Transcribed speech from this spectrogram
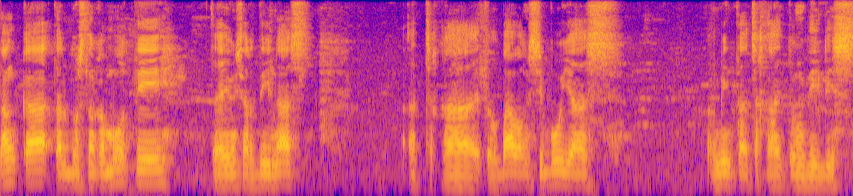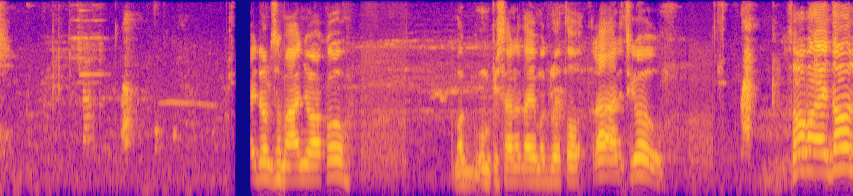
langka, talbos ng kamuti, tayo yung sardinas, at saka ito, bawang sibuyas, paminta, at saka itong dilis. Idol, samahan nyo ako. Mag-umpisa na tayo magluto. Tara, let's go! So mga idol,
